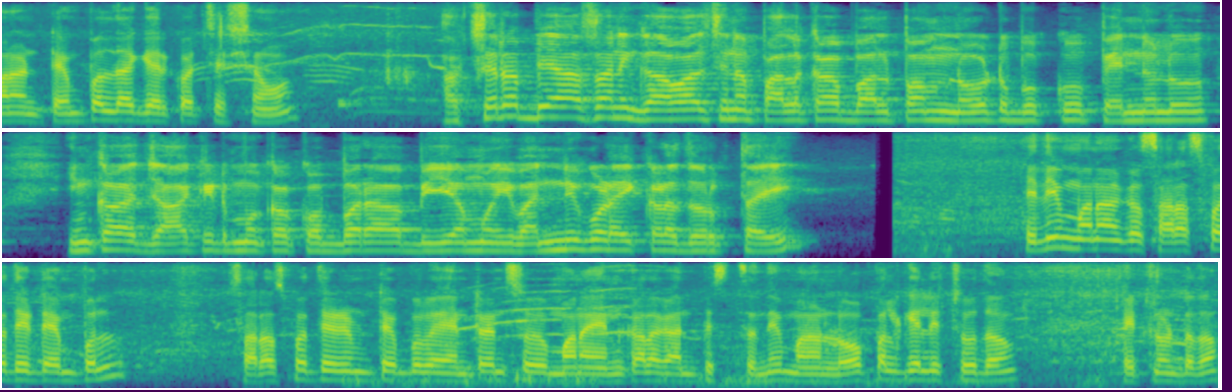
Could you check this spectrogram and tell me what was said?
మనం టెంపుల్ దగ్గరికి వచ్చేసాము. అక్షరాభ్యాసానికి కావాల్సిన పలక బల్పం నోటు బుక్ పెన్నులు ఇంకా జాకెట్ ముక్క కొబ్బరి బియ్యము ఇవన్నీ కూడా ఇక్కడ దొరుకుతాయి. ఇది మనకు Saraswati temple. Saraswati temple entrance మన వెనకాల కనిపిస్తుంది. మనం లోపలికి వెళ్ళి చూద్దాం. ఎట్లుంటుందో.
